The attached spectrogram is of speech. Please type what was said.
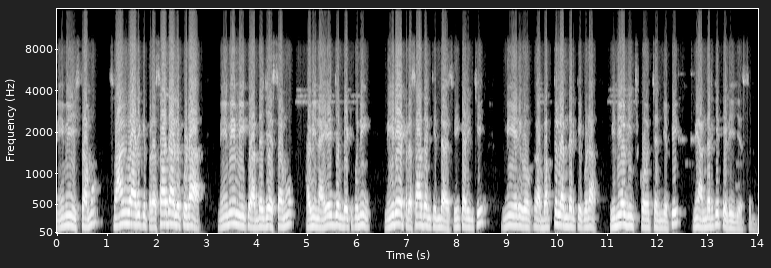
మేమే ఇస్తాము. స్వామివారికి ప్రసాదాలు కూడా మేమే మీకు అందజేస్తాము. అవి నైవేద్యం పెట్టుకుని మీరే ప్రసాదం కింద స్వీకరించి మీరు ఒక భక్తులందరికీ కూడా వినియోగించుకోవచ్చు అని చెప్పి మీ అందరికీ తెలియజేస్తున్నాం.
